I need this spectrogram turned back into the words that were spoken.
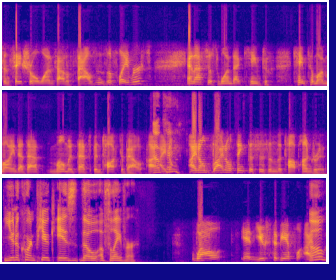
sensational ones out of thousands of flavors and that's just one that came to came to my mind at that moment that's been talked about. I, okay. I don't I don't I don't think this is in the top hundred. Unicorn puke is though a flavor. Well, it used to be a. Fl- I oh,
